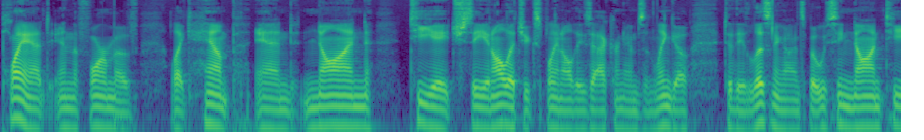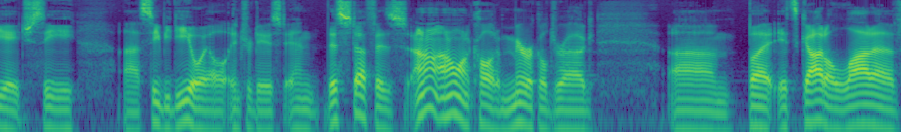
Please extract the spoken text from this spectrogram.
plant in the form of like hemp and non THC, and I'll let you explain all these acronyms and lingo to the listening audience, but we've seen non THC. Uh, CBD oil introduced, and this stuff is I don't I don't want to call it a miracle drug, um, but it's got a lot of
